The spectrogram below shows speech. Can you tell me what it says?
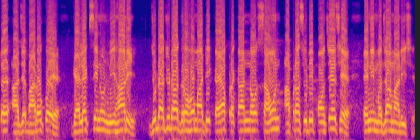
તો આજે બાળકોએ ગેલેક્સીનું નિહાળી જુદા જુદા ગ્રહોમાંથી કયા પ્રકારનો સાઉન્ડ આપણા સુધી પહોંચે છે એની મજા માણી છે.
